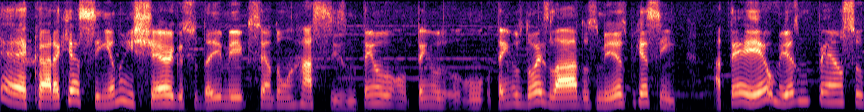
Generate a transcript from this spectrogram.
É, cara, que assim, eu não enxergo isso daí meio que sendo um racismo. Tem, o, tem, o, o- tem os dois lados mesmo, porque assim, até eu mesmo penso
